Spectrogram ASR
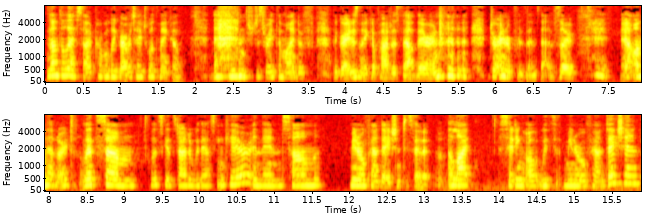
nonetheless, I'd probably gravitate towards makeup and just read the mind of the greatest makeup artists out there and try and represent that. So, uh, on that note, let's um let's get started with our skincare and then some mineral foundation to set it. A light setting with mineral foundation.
